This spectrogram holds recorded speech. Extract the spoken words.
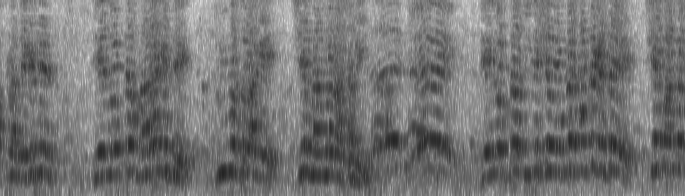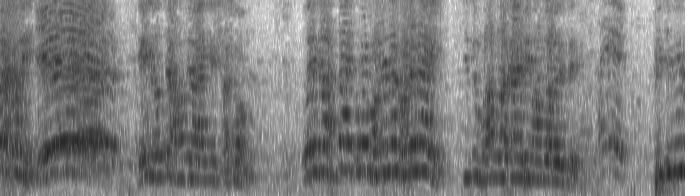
আপনারা দেখেছেন, যে লোকটা মারা গেছে দুই বছর আগে, সে মামলার আসামি। যে লোকটা বিদেশে অন্যায় করতে গেছে, সে মামলার আসামি। এই হচ্ছে আমাদের আইনের শাসন। ওই রাস্তায় কোনো ঘটনা ঘটে নাই, কিন্তু মামলা, গায়েবী মামলা হয়েছে পৃথিবীর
